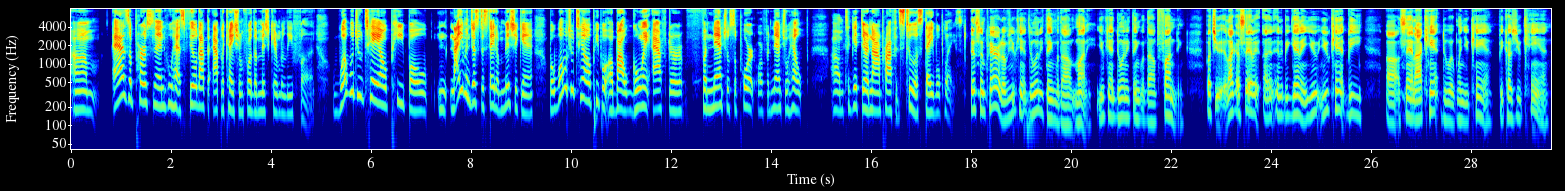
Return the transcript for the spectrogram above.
Um, as a person who has filled out the application for the Michigan Relief Fund, what would you tell people, not even just the state of Michigan, but what would you tell people about going after financial support or financial help um, to get their nonprofits to a stable place? It's imperative. You can't do anything without money. You can't do anything without funding. But you, like I said uh, in the beginning, you you can't be uh, saying I can't do it when you can because you can.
